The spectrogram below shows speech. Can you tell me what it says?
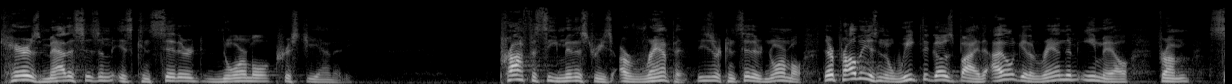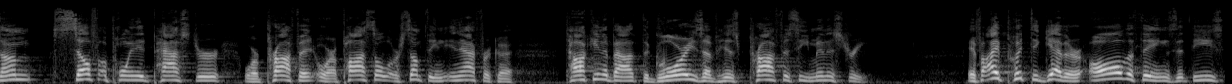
charismaticism is considered normal Christianity? Prophecy ministries are rampant. These are considered normal. There probably isn't a week that goes by that I don't get a random email from some self appointed pastor or prophet or apostle or something in Africa talking about the glories of his prophecy ministry. If I put together all the things that these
